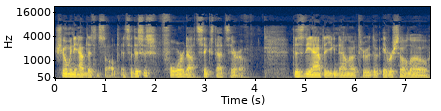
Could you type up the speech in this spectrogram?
show me the app that's installed. And so this is 4.6.0. This is the app that you can download through the Eversolo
